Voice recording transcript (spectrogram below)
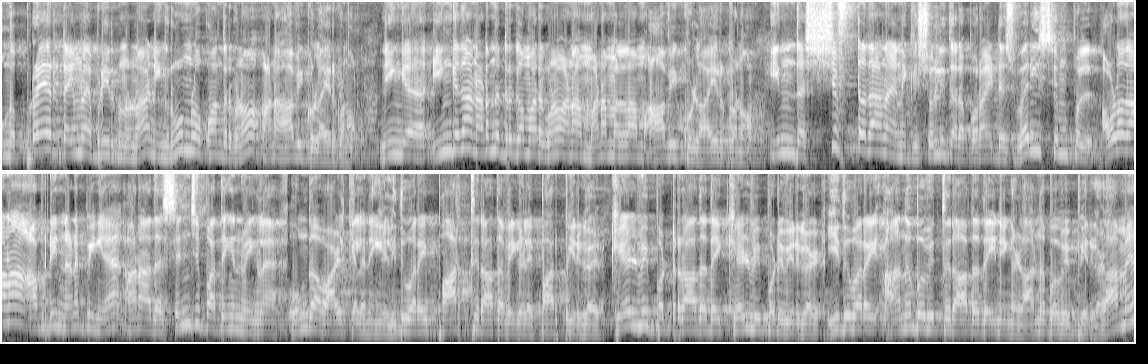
உங்கள் ப்ரேயர் டைமில் எப்படி இருக்கணும்னா நீங்கள் ரூமில் உட்காந்துருக்கணும் ஆனால் ஆவிக்குள்ளாக இருக்கணும். நீங்கள் இங்கே தான் நடந்துட்டு இருக்க மாதிரி இருக்கணும் ஆனால் மனமெல்லாம் ஆவிக்குள்ளாக இருக்கணும். இந்த ஷிஃப்ட்டை தான் நான் இன்னைக்கு சொல்லி தர போகிறேன் இட் இஸ் வெரி சிம்பிள் அவ்வளோதானா அப்படின்னு நினைப்பீங்க. ஆனால் அதை செஞ்சு பார்த்தீங்கன்னு வைங்களேன் உங்கள் வாழ்க்கையில் நீங்கள் இதுவரை பார்த்திராதவைகளை பார்ப்பீர்கள். கேள்விப்பட்டிராததை கேள்விப்படுவீர்கள். இதுவரை அனுபவித்திராததை நீங்கள் அனுபவிப்பீர்கள். ஆமே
